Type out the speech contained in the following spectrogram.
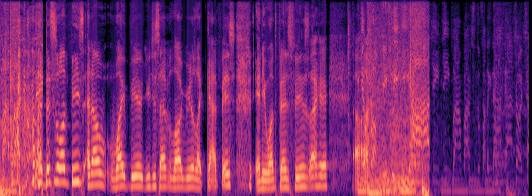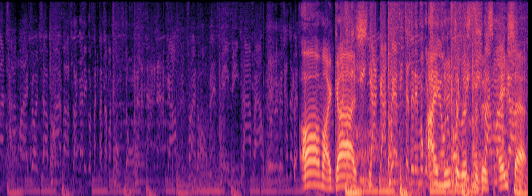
this is One Piece, and I'm white beard. You just have a long beard like catfish. Any One Piece fans out here? Uh, oh my gosh! I need to listen to this ASAP.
